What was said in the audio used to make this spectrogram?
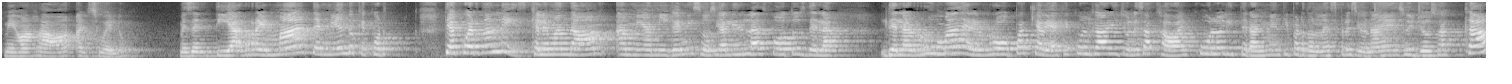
me bajaba al suelo. Me sentía re mal teniendo que cortar. ¿Te acuerdas, Liz, que le mandaban a mi amiga y mi socia las fotos de la, de la ruma de ropa que había que colgar y yo le sacaba el culo literalmente, y perdón la expresión a eso, y yo sacaba,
